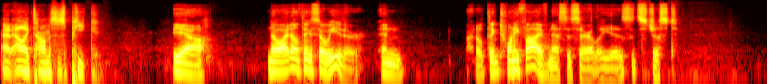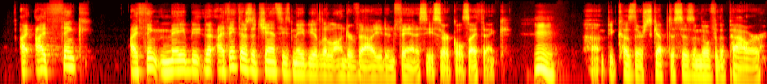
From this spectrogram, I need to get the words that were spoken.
at Alek Thomas's peak. Yeah. No, I don't think so either. And I don't think 25 necessarily is. It's just I I think I think maybe I think there's a chance he's maybe a little undervalued in fantasy circles, I think. Mm. Uh, because there's skepticism over the power.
